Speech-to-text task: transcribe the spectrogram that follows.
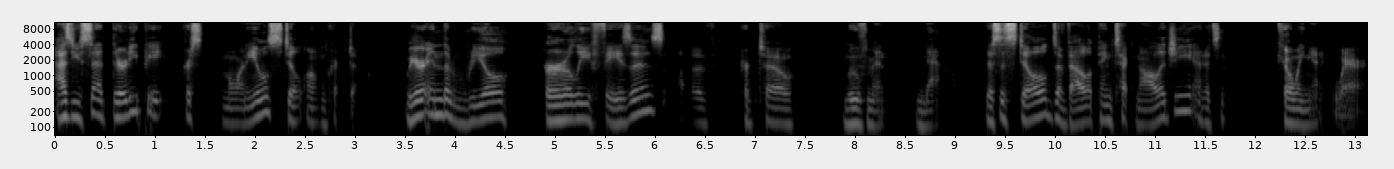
as you said, 30% millennials still own crypto. We are in the real early phases of crypto movement now. This is still developing technology and it's not going anywhere.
